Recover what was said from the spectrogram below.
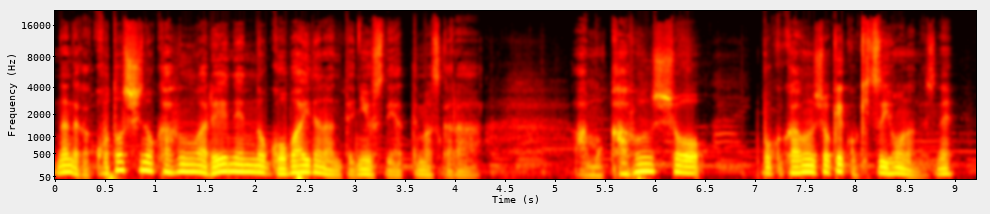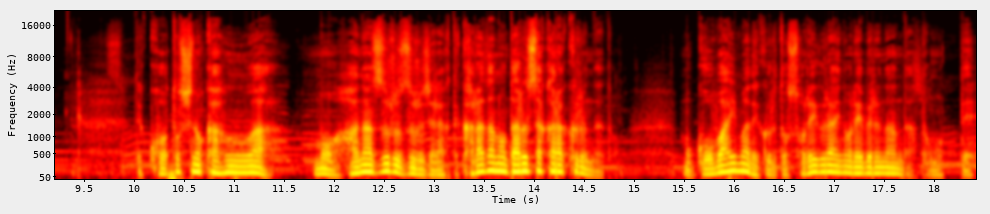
なんだか今年の花粉は例年の5倍だなんてニュースでやってますから、あ、もう花粉症、僕花粉症結構きつい方なんですね。で、今年の花粉はもう鼻ずるずるじゃなくて体のだるさから来るんだと。もう5倍まで来るとそれぐらいのレベルなんだと思って、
